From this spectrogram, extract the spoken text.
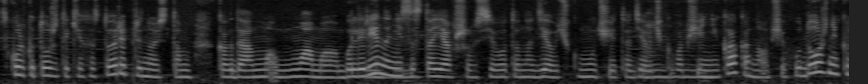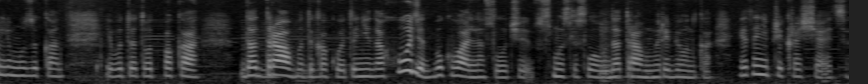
Сколько тоже таких историй приносит, там, когда мама балерина Мгм. несостоявшегося, вот она девочку мучает, а девочка вообще Мгм. никак, она вообще художник или музыкант. И вот это вот пока до травмы до какой-то не доходит, буквально в случае, в смысле слова, до травмы ребенка, это не прекращается.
